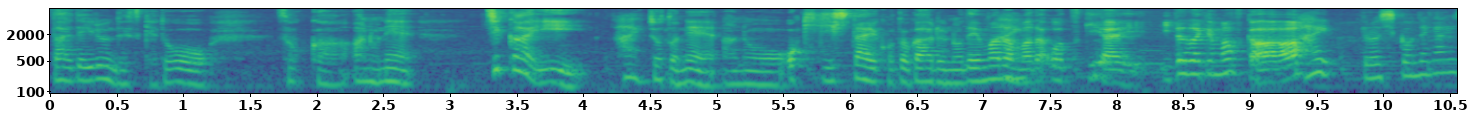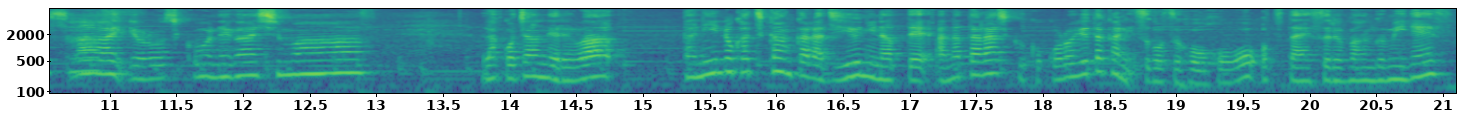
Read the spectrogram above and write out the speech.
伝えているんですけど、そっかあのね次回はい。ちょっとねあのお聞きしたいことがあるのでまだまだお付き合いいただけますか？はい。よろしくお願いします。はい、よろしくお願いします。ラッコチャンネルは他人の価値観から自由になってあなたらしく心豊かに過ごす方法をお伝えする番組です。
